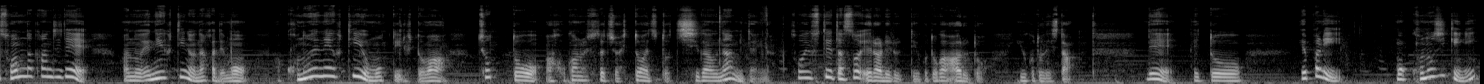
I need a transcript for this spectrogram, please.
そんな感じであの NFT の中でもこの NFT を持っている人はちょっとあ他の人たちは一味と違うなみたいなそういうステータスを得られるっていうことがあるということでした。で、えっと、やっぱりもうこの時期に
